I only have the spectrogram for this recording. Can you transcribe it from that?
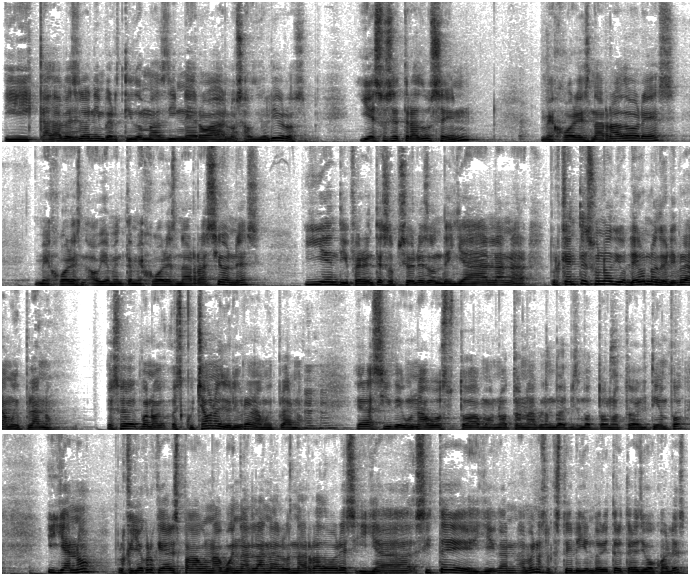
y cada vez le han invertido más dinero a los audiolibros. Y eso se traduce en mejores narradores, mejores, obviamente mejores narraciones y en diferentes opciones donde ya la... Porque antes un audio, leer un audiolibro era muy plano. Eso, bueno, escuchar un audiolibro era muy plano. Era así de una voz toda monótona, hablando del mismo tono todo el tiempo. Y ya no, porque yo creo que ya les paga una buena lana a los narradores y ya sí te llegan, a menos lo que estoy leyendo ahorita, y te les digo cuál es,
